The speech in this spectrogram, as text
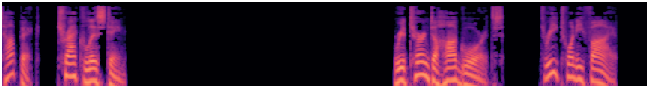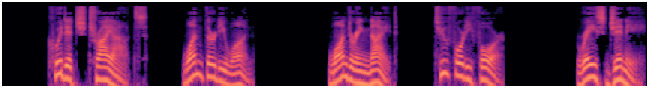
Topic: Track listing. Return to Hogwarts 325. Quidditch Tryouts 131. Wandering Knight 244. Race Ginny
